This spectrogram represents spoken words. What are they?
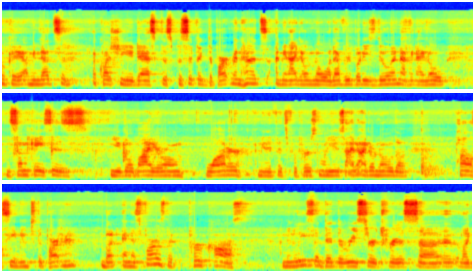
Okay, I mean, that's a, a question you'd ask the specific department heads. I mean, I don't know what everybody's doing. I mean, I know in some cases you go buy your own water. I mean, if it's for personal use, I, I don't know the policy in each department. But, and as far as the per cost, mean, Lisa did the research for this, uh, like,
